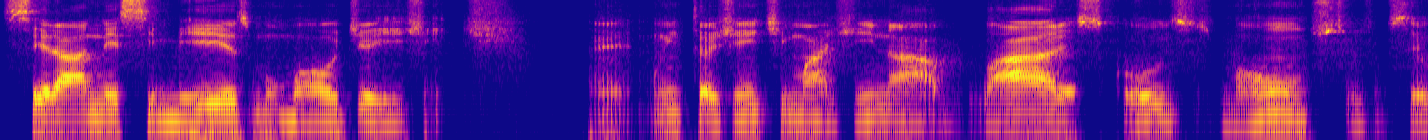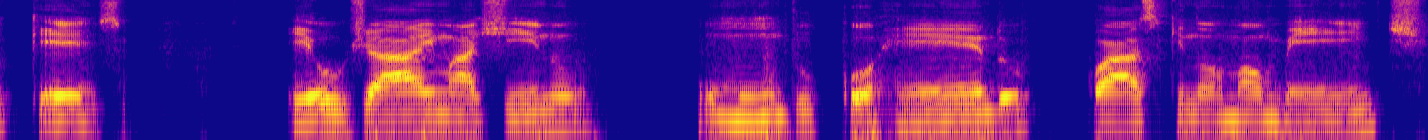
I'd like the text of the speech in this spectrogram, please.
Será nesse mesmo molde aí, gente. É, muita gente imagina várias coisas, monstros, não sei o que. Eu já imagino o mundo correndo quase que normalmente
